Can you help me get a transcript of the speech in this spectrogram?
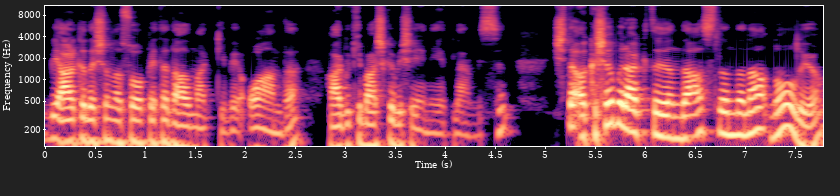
bir arkadaşınla sohbete dalmak gibi o anda. Halbuki başka bir şeye niyetlenmişsin. İşte akışa bıraktığında aslında ne, ne oluyor?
